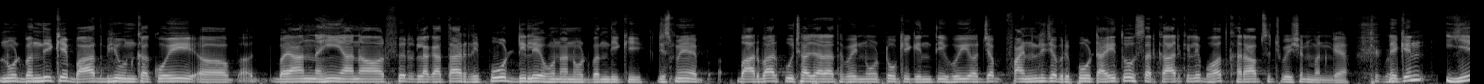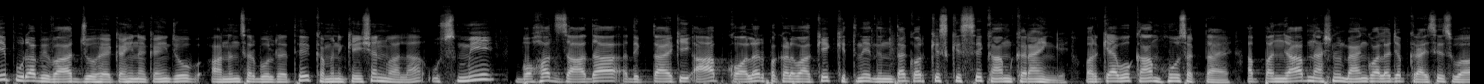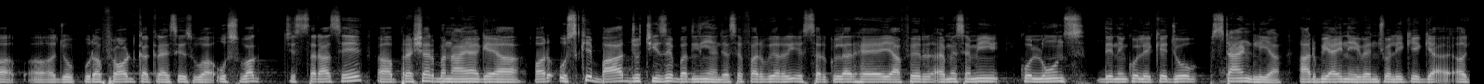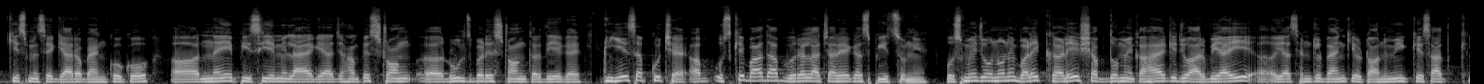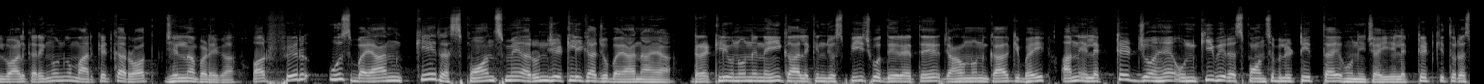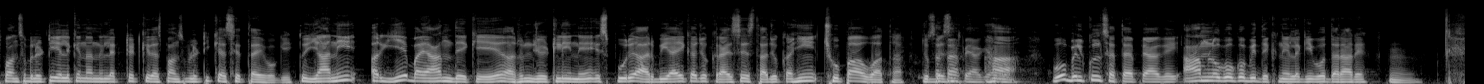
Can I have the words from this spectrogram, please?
नोटबंदी के बाद भी उनका कोई बयान नहीं आना और फिर लगातार रिपोर्ट डिले होना नोटबंदी की जिसमें बार बार पूछा जा रहा था भाई नोटों की गिनती हुई। और जब फाइनली जब रिपोर्ट आई तो सरकार के लिए बहुत ख़राब सिचुएशन बन गया। लेकिन ये पूरा विवाद जो है कहीं ना कहीं जो आनंद सर बोल रहे थे कम्युनिकेशन वाला उसमें बहुत ज़्यादा दिखता है कि आप कॉलर पकड़वा के कितने दिन तक और किस किस से काम कराएँगे और क्या वो काम हो सकता है। अब पंजाब नेशनल बैंक वाला जब क्राइसिस हुआ जो पूरा फ्रॉड का क्राइसिस हुआ, उस वक्त जिस तरह से प्रेशर बनाया गया और उसके बाद जो चीज़ें बदली हैं, जैसे फरवरी सर्कुलर है या फिर एमएसएमई को लोन्स देने को लेके जो स्टैंड लिया आरबीआई ने इवेंचुअली कि इक्कीस में से ग्यारह बैंकों को नए पीसीए में लाया गया जहाँ पे स्ट्रॉन्ग रूल्स बड़े स्ट्रॉन्ग कर दिए गए। ये सब कुछ है। अब उसके बाद आप विरल आचार्य का स्पीच सुनिए। उसमें जो उन्होंने बड़े कड़े शब्दों में कहा है कि जो आरबीआई या सेंट्रल बैंक की ऑटोनॉमी के साथ खिलवाड़ करेंगे, उनको मार्केट का रौत झेलना पड़ेगा। और फिर उस बयान के रेस्पॉन्स में अरुण जेटली का जो बयान आया डायरेक्टली उन्होंने नहीं कहा लेकिन जो स्पीच वो दे रहे थे जहाँ उन्होंने कहा कि भाई अनइलेक्टेड जो हैं उनकी भी रेस्पॉन्सिबिलिटी तय होनी चाहिए। इलेक्टेड की तो रेस्पॉन्सिबिलिटी है लेकिन अनइलेक्टेड की रेस्पॉन्सिबिलिटी कैसे तय होगी? तो यानी और ये बयान दे के अरुण जेटली ने इस पूरे आरबीआई का जो क्राइसिस था जो कहीं छुपा हुआ था जो पे आ गया हाँ वो बिल्कुल सतह पे आ गई। आम लोगों को भी दिखने लगी वो दरारें। हम्म।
